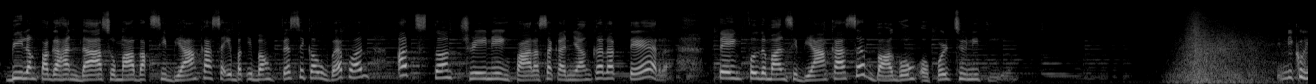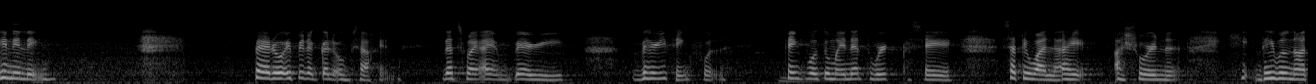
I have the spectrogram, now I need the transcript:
Bilang paghahanda, sumabak si Bianca sa iba't ibang physical weapon at stunt training para sa kanyang karakter. Thankful naman si Bianca sa bagong opportunity. Hindi ko hiniling. Pero ipinagkaloob sa akin. That's why I am very, very thankful. Thankful to my network kasi sa tiwala, I assure na he- they will not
